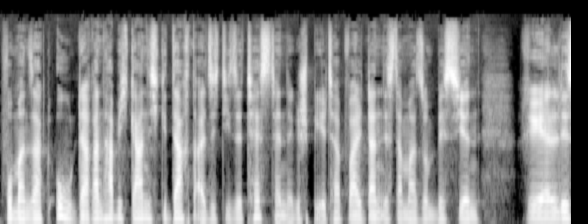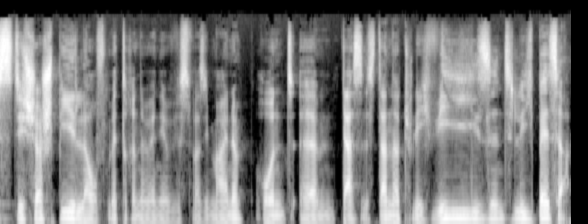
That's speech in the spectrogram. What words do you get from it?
wo man sagt, oh, daran habe ich gar nicht gedacht, als ich diese Testhände gespielt habe, weil dann ist da mal so ein bisschen realistischer Spiellauf mit drin, wenn ihr wisst, was ich meine. Und ähm, das ist dann natürlich wesentlich besser.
